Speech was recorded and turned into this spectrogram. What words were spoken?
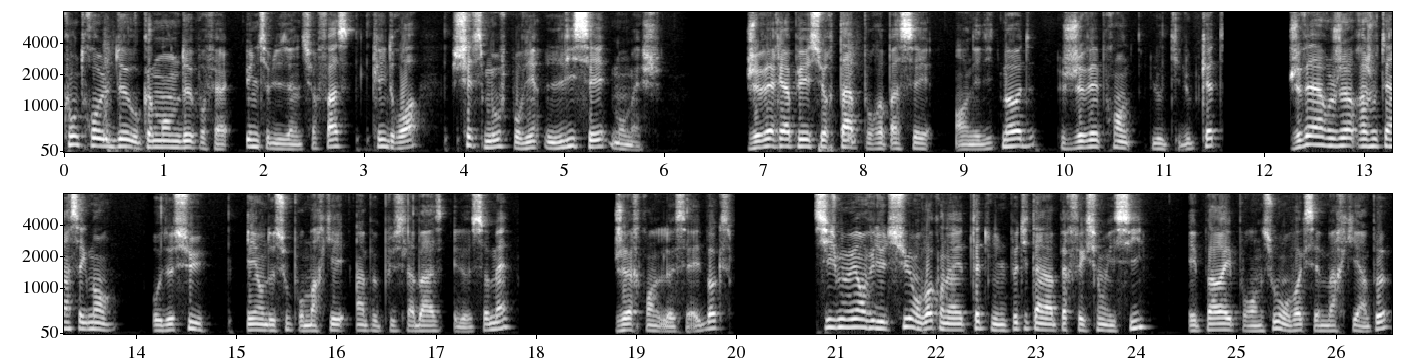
CTRL 2 ou commande 2 pour faire une subdivision de surface, clic droit, Shade Smooth pour venir lisser mon mesh. Je vais réappuyer sur Tab pour repasser en Edit mode, je vais prendre l'outil Loop Cut, je vais rajouter un segment au-dessus et en dessous pour marquer un peu plus la base et le sommet. Je vais reprendre le Select Box. Si je me mets en vue du dessus, on voit qu'on a peut-être une petite imperfection ici, et pareil pour en dessous, on voit que c'est marqué un peu.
